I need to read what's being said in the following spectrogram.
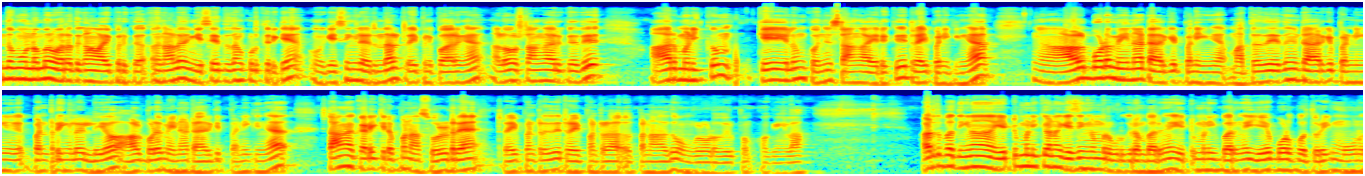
இந்த மூணு நம்பரும் வர்றதுக்கான வாய்ப்பு இருக்குது அதனால் இங்கே சேர்த்து தான் கொடுத்துருக்கேன். உங்கள் கெஸிங்கில் இருந்தால் ட்ரை பண்ணி பாருங்கள் நல்ல ஒரு ஸ்ட்ராங்காக இருக்குது. ஆறு மணிக்கும் கேஎலும் கொஞ்சம் ஸ்ட்ராங்காக இருக்குது ட்ரை பண்ணிக்கோங்க. ஆல்போட மெயினாக டார்கெட் பண்ணிக்கோங்க. மற்றது எதுவும் டார்கெட் பண்ணி பண்ணுறீங்களோ இல்லையோ ஆல்போட மெயினாக டார்கெட் பண்ணிக்கோங்க. ஸ்ட்ராங்காக கிடைக்கிறப்ப நான் சொல்கிறேன் ட்ரை பண்ணுறது ட்ரை பண்ணுற பண்ணாதது உங்களோட விருப்பம். ஓகேங்களா அடுத்து பார்த்தீங்கன்னா எட்டு மணிக்கான கெஸிங் நம்பர் கொடுக்குறேன் பாருங்கள் எட்டு மணிக்கு பாருங்கள் ஏ போட பொறுத்த வரைக்கும் மூணு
